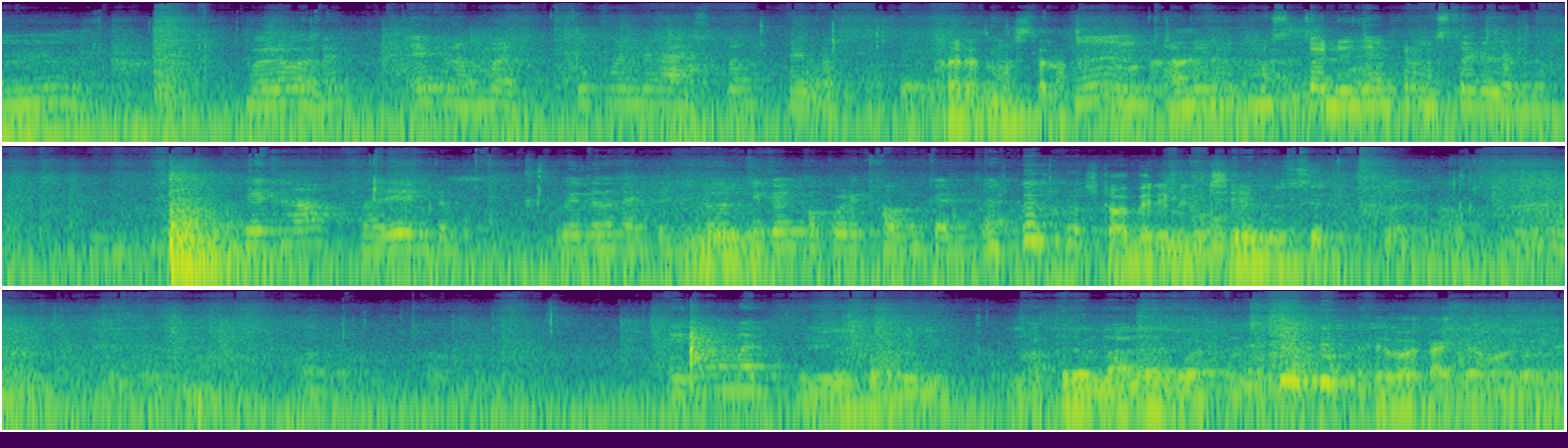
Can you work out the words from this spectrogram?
बरोबर आहे एक नंबर तूप म्हणजे काय असतं. हेच असतं खरंच मस्त हम्म, आणि मस्त डिझाईन पण मस्त केलं एकदम. हे खा. भारी एकदम. वेगळं चिकन पकोडे खाऊन स्ट्रॉबेरी मिल्कशेक एक नंबर स्ट्रॉबेरी माथेरानला आल्यासारखं वाटतं हे बघ काय काय मागवले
